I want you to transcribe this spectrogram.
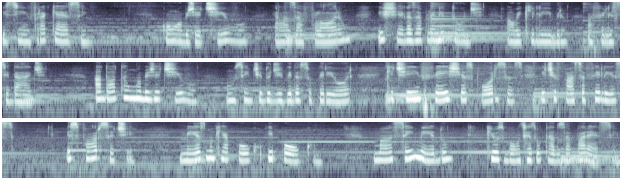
e se enfraquecem. Com o objetivo, elas afloram e chegas à plenitude, ao equilíbrio, à felicidade. Adota um objetivo, um sentido de vida superior que te enfeixe as forças e te faça feliz. Esforça-te, mesmo que a pouco e pouco, mas sem medo que os bons resultados aparecem.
